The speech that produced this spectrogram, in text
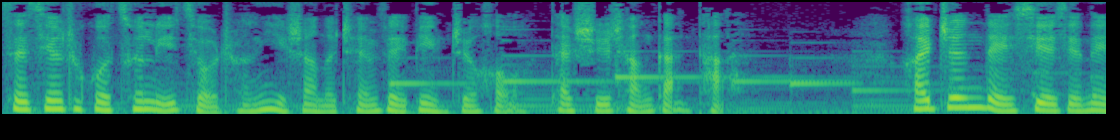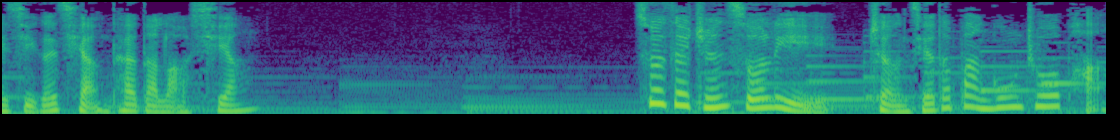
在接触过村里九成以上的尘肺病之后，他时常感叹：还真得谢谢那几个抢他的老乡。坐在诊所里整洁的办公桌旁。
